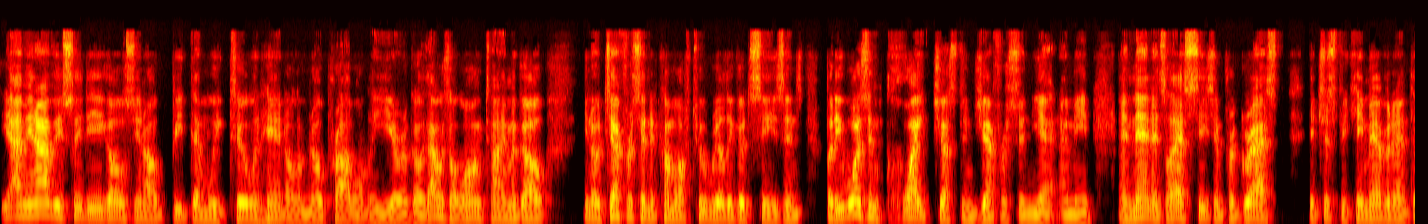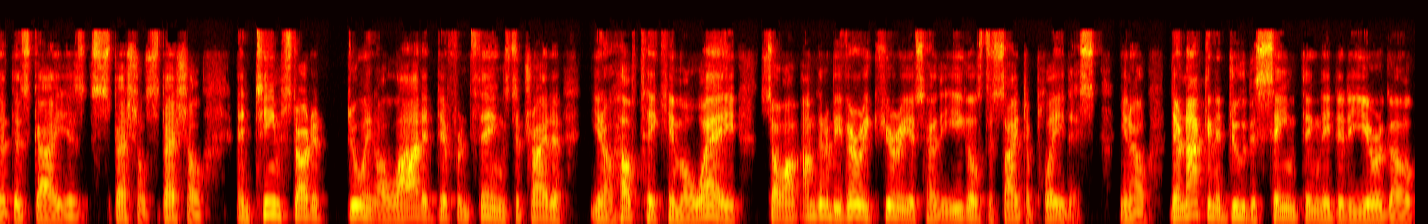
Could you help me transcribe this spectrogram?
Yeah, I mean, obviously, the Eagles, you know, beat them week two and handled them no problem a year ago. That was a long time ago you know, Jefferson had come off two really good seasons, but he wasn't quite Justin Jefferson yet. I mean, and then as last season progressed, it just became evident that this guy is special, special. And teams started doing a lot of different things to try to, you know, help take him away. So I'm going to be very curious how the Eagles decide to play this. You know, they're not going to do the same thing they did a year ago.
